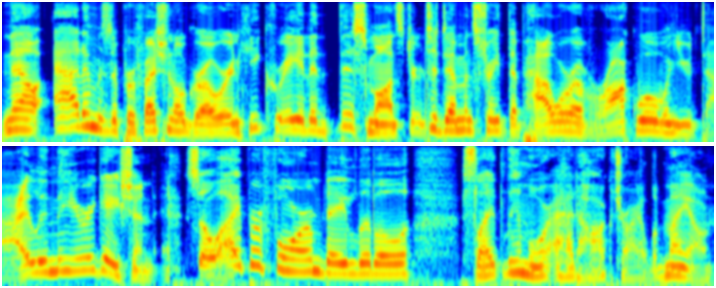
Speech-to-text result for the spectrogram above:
Now, Adam is a professional grower and he created this monster to demonstrate the power of rockwool when you dial in the irrigation. So I performed a little, slightly more ad hoc trial of my own.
